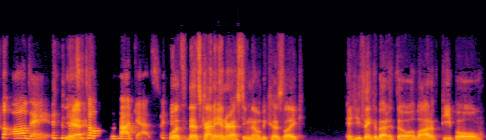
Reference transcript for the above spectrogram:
all day. That's Yeah. a total podcast. well, it's, that's kind of interesting though, because like if you think about it though, a lot of people,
